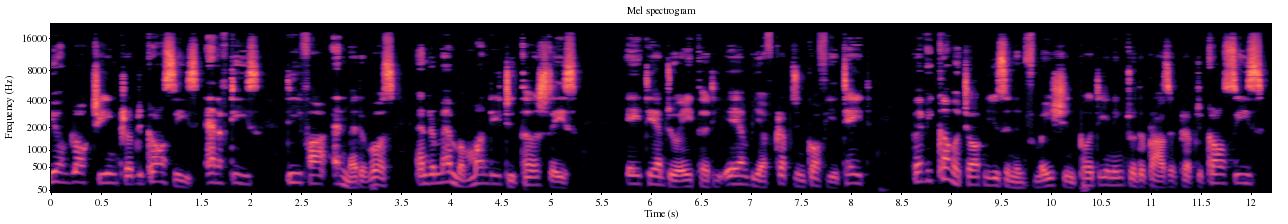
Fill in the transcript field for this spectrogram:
beyond blockchain, cryptocurrencies, NFTs, DeFi, and Metaverse. And remember, Monday to Thursdays, 8 a.m. to 8.30 a.m., we have Crypto and Coffee at 8, where we cover top news and information pertaining to the of cryptocurrencies,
